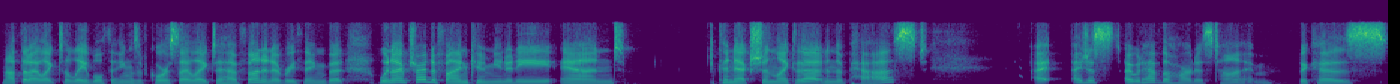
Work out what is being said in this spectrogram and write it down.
Not that I like to label things. Of course, I like to have fun and everything, but when I've tried to find community and connection like that in the past, I I just I would have the hardest time because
